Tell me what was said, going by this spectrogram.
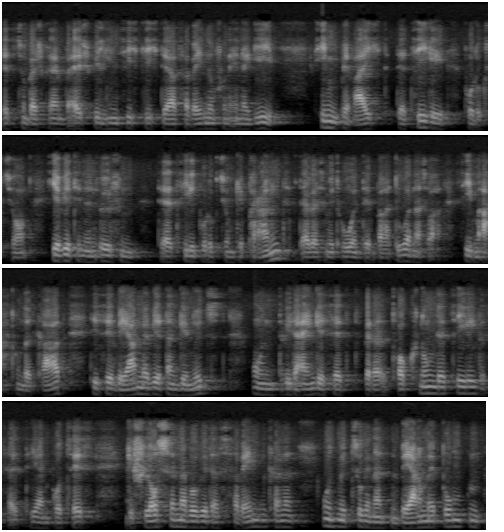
jetzt zum Beispiel ein Beispiel hinsichtlich der Verwendung von Energie im Bereich der Ziegelproduktion. Hier wird in den Öfen der Ziegelproduktion gebrannt, teilweise mit hohen Temperaturen, also 700, 800 Grad. Diese Wärme wird dann genützt und wieder eingesetzt bei der Trocknung der Ziegel. Das heißt hier ein Prozess geschlossener, wo wir das verwenden können und mit sogenannten Wärmepumpen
